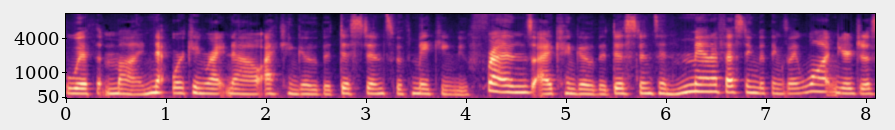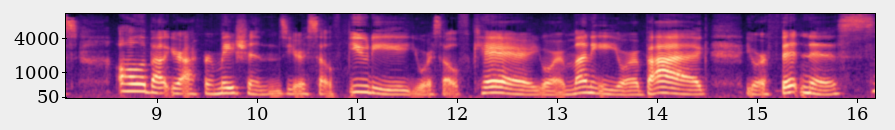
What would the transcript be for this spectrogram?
with my networking right now, I can go the distance with making new friends, I can go the distance in manifesting the things I want, you're just all about your affirmations, your self beauty, your self care, your money, your bag, your fitness.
